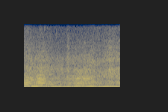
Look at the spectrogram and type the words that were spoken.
Uh-huh.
